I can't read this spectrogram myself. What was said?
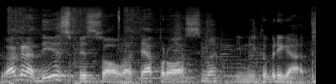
Eu agradeço, pessoal. Até a próxima e muito obrigado.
